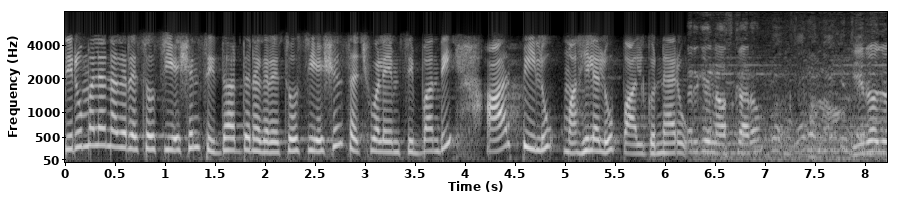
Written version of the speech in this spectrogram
Tirumala Nagar association Siddhartha Nagar association సచివాలయం సిబ్బంది ఆర్పీలు మహిళలు పాల్గొన్నారు. నమస్కారం. ఈరోజు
